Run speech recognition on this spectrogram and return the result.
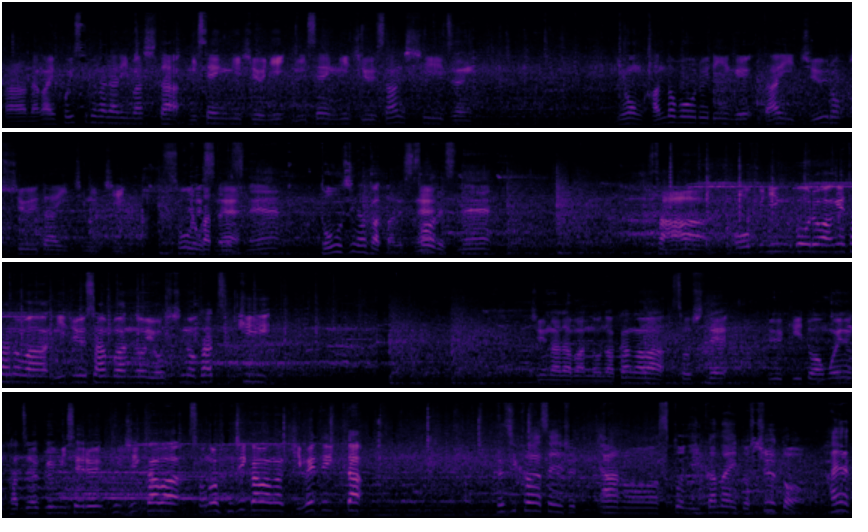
さあ長いホイッスルが鳴りました。2022-2023シーズン。日本ハンドボールリーグ第16週第1日。そうですね。動じなかったですね。そうですね。さあオープニングゴールを挙げたのは23番の吉野達樹。17番の中川そしてルーキーとは思えぬ活躍を見せる藤川。その藤川が決めていった藤川選手、あの外に行かないとシュート早く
